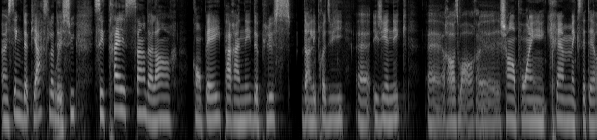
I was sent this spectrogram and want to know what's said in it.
un signe de pièce là, Oui. dessus, c'est 1300 dollars qu'on paye par année de plus dans les produits hygiéniques, rasoirs, euh, shampoing, crème, etc.,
